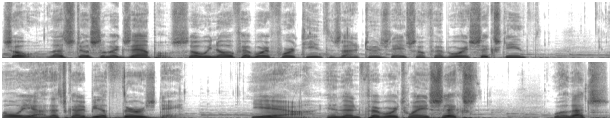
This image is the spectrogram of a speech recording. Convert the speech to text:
So let's do some examples. So we know February 14th is on a Tuesday, so February 16th, oh yeah, that's got to be a Thursday. Yeah, and then February 26th, well, that's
